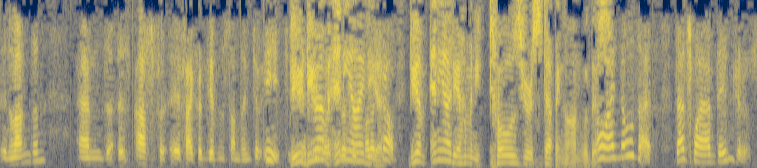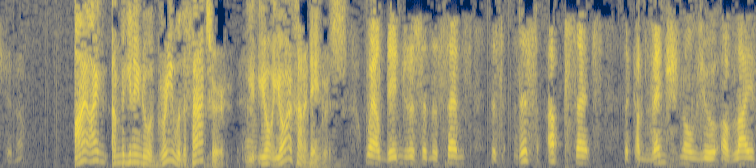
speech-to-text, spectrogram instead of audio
in London and uh, asked for, if I could give them something to eat. Do you do you have any looking for a idea? Do you have any idea how many toes you're stepping on with this? Oh, I know that. That's why I'm dangerous, you know. I, I I'm beginning to agree with the facts, sir. You, you you are kind of dangerous. Well, dangerous in the sense that this upsets the conventional view of life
